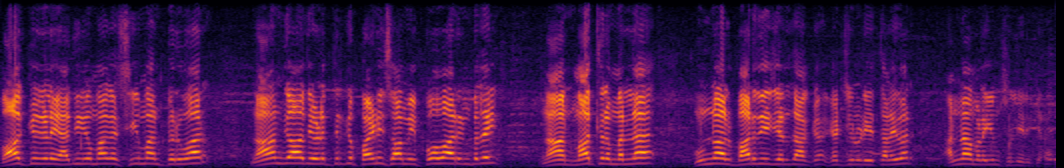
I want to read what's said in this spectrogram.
வாக்குகளை அதிகமாக சீமான் பெறுவார். நான்காவது இடத்திற்கு பழனிசாமி போவார் என்பதை நான் மாத்திரமல்ல. முன்னாள் பாரதிய ஜனதா கட்சியினுடைய தலைவர் அண்ணாமலையும் சொல்லியிருக்கிறார்.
